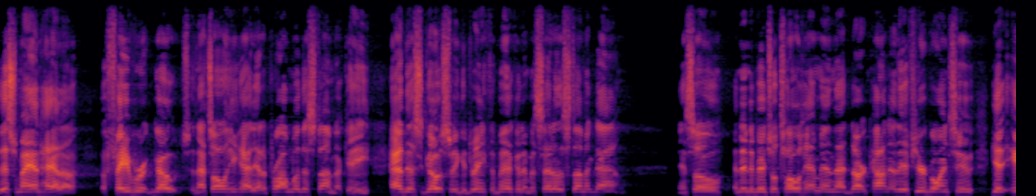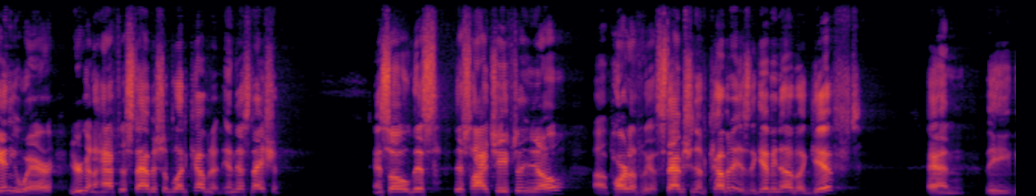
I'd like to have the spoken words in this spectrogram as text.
this man had a, a favorite goat, and that's all he had. He had a problem with his stomach. And he had this goat so he could drink the milk and it would settle the stomach down. And so an individual told him in that dark continent that if you're going to get anywhere, you're going to have to establish a blood covenant in this nation. And so this, this high chieftain, you know, uh, part of the establishing of covenant is the giving of a gift. And the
